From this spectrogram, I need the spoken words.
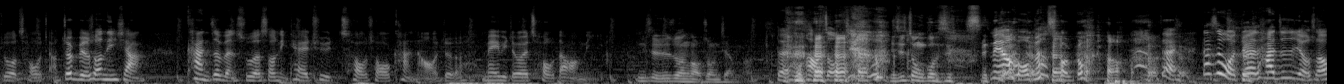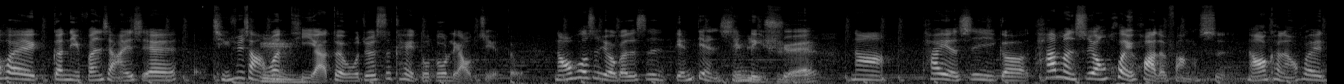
做抽奖。就比如说你想看这本书的时候，你可以去抽抽看，然后就 maybe 就会抽到你。你只是说很好中奖吗？对，很好中奖。你是中过是不是？没有，我没有抽过。对，但是我觉得他就是有时候会跟你分享一些情绪上的问题啊，对我觉得是可以多多了解的。然后或是有个是点点心理学，那他也是一个，他们是用绘画的方式，然后可能会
